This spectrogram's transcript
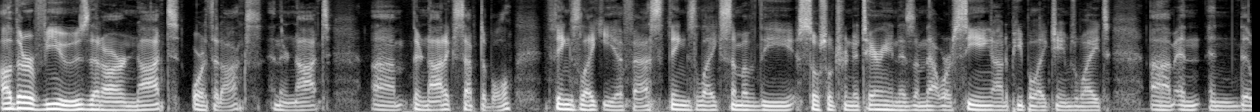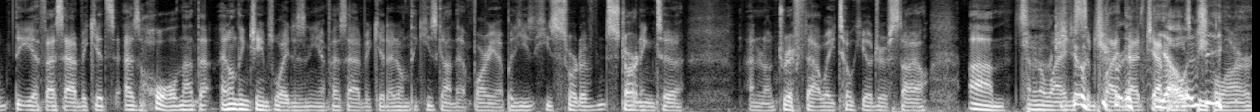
other views that are not orthodox and they're not um, they're not acceptable. Things like EFS, things like some of the social Trinitarianism that we're seeing out of people like James White um, and and the, the EFS advocates as a whole. Not that I don't think James White is an EFS advocate. I don't think he's gone that far yet, but he's he's sort of starting to. I don't know, drift that way, Tokyo drift style. Um, I don't know why I just implied that Japanese theology. people are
